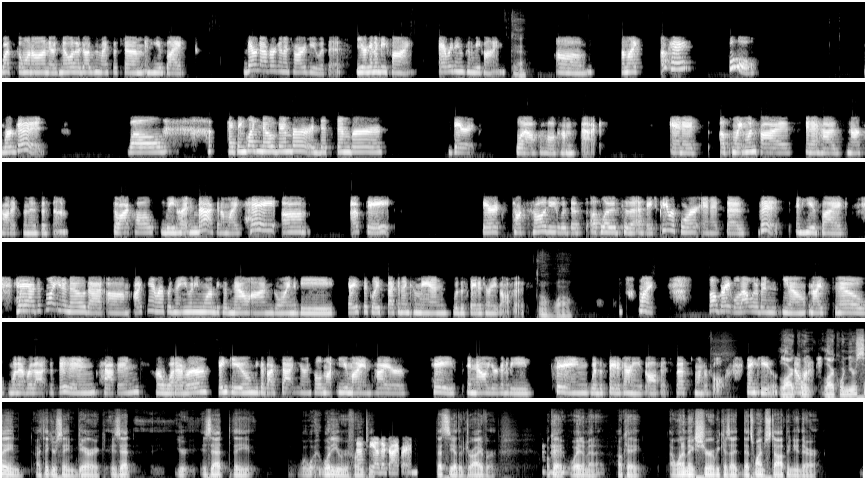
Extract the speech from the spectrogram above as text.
What's going on? There's no other drugs in my system. And he's like, they're never going to charge you with this. You're going to be fine. Everything's going to be fine. Okay. Um, I'm like, okay, cool. We're good. Well, I think like November or December, Derek's blood alcohol comes back. And it's a 0.15 and it has narcotics in his system. So I call Lee Hutton back and I'm like, hey, um, update. Derek's toxicology was just uploaded to the FHP report and it says this. And he's like, Hey, I just want you to know that um, I can't represent you anymore because now I'm going to be basically second in command with the state attorney's office. Oh wow. I'm like, oh, great. Well, that would have been, you know, nice to know whenever that decision happened or whatever. Thank you, because I've sat here and told my, you my entire case, and now you're going to be sitting with the state attorney's office. That's wonderful. Thank you Lark, so when, much. Lark, when you're saying, I think you're saying Derek. Is that your? Is that the? wh- What are you referring to? That's to? the other driver. That's the other driver. Okay, Mhm. wait a minute. Okay, I want to make sure because I that's why I'm stopping you there.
